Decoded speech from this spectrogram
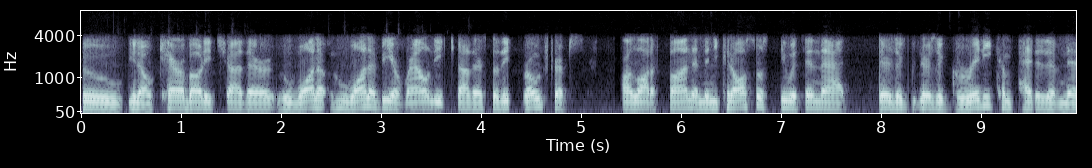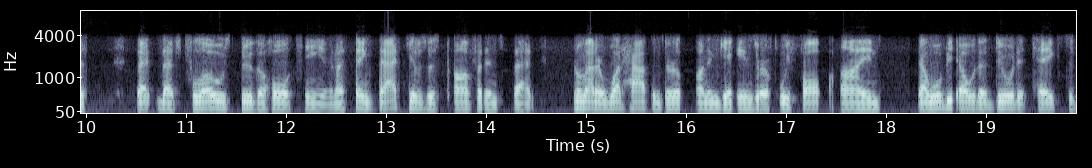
who you know care about each other, who want to who want to be around each other. So these road trips are a lot of fun, and then you can also see within that there's a there's a gritty competitiveness that that flows through the whole team, and I think that gives us confidence that no matter what happens early on in games or if we fall behind, that we'll be able to do what it takes to,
